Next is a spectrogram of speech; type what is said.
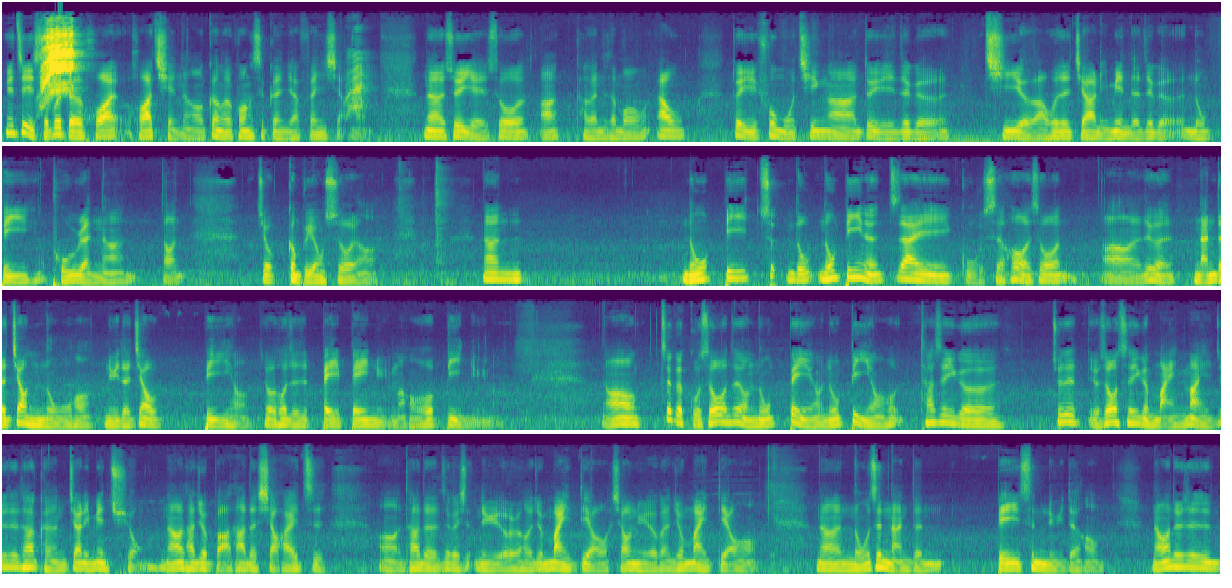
因为自己舍不得花花钱，然后更何况是跟人家分享啊。那所以也说啊，可能什么啊，对于父母亲啊，对于这个妻儿啊，或者家里面的这个奴婢仆人啊，啊，就更不用说了哈。那奴婢奴奴婢呢，在古时候说啊，这个男的叫奴哈，女的叫婢哈，就或者是卑卑女嘛，或婢女嘛。然后这个古时候这种奴婢哦，奴婢哦，他是一个，就是有时候是一个买卖，就是他可能家里面穷，然后他就把他的小孩子啊，他的这个女儿哈就卖掉，小女儿可能就卖掉哦。那奴是男的，婢是女的哈，然后就是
